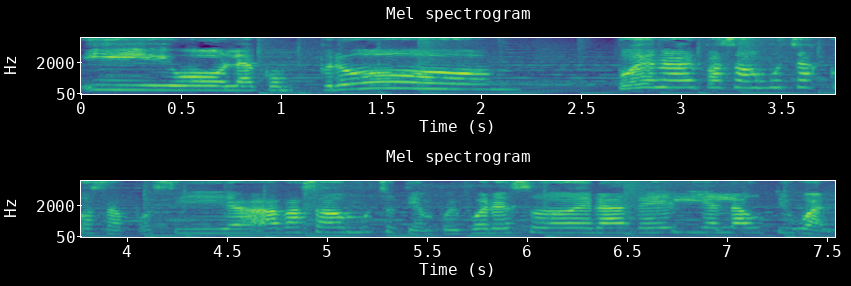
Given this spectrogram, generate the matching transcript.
y o la compró pueden haber pasado muchas cosas, pues sí, ha pasado mucho tiempo y por eso era de él y el auto igual.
